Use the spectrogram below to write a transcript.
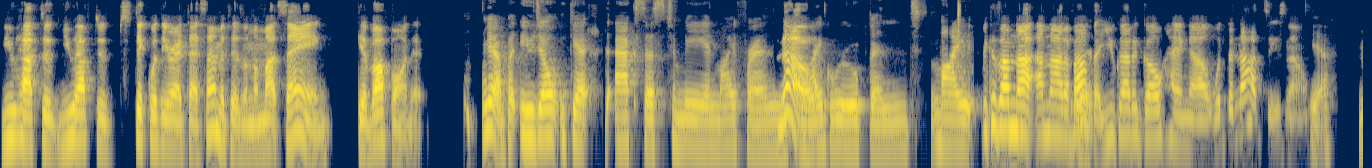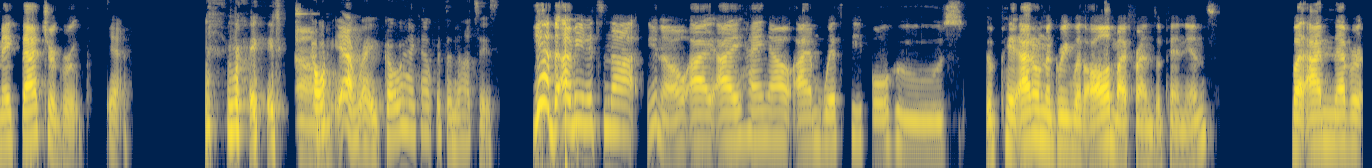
You have to you have to stick with your anti-semitism. I'm not saying give up on it. Yeah but you don't get access to me and my friends and No. my group and my because i'm not i'm not about Yeah. that. You got to go hang out with the nazis now. Yeah. make that your group right um, oh yeah right go hang out with the nazis Yeah, I mean, it's not, you know, I I hang out, I'm with people whose opi- I don't agree with all of my friends' opinions, but I'm never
